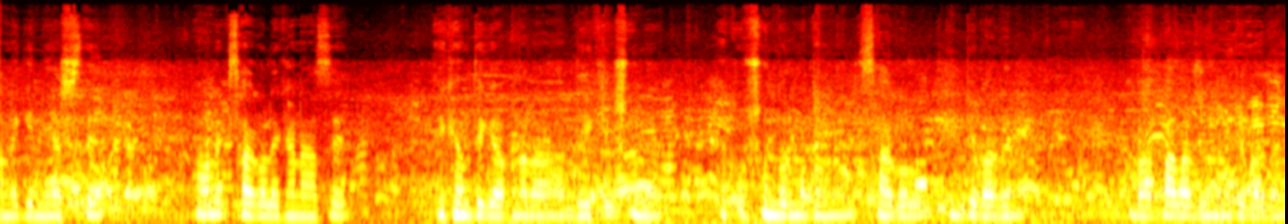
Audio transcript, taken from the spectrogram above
অনেকে নিয়ে আসছে। অনেক ছাগল এখানে আছে। এখান থেকে আপনারা দেখে শুনে খুব সুন্দর মতন ছাগল কিনতে পারবেন বা পালার জন্য নিতে পারবেন।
